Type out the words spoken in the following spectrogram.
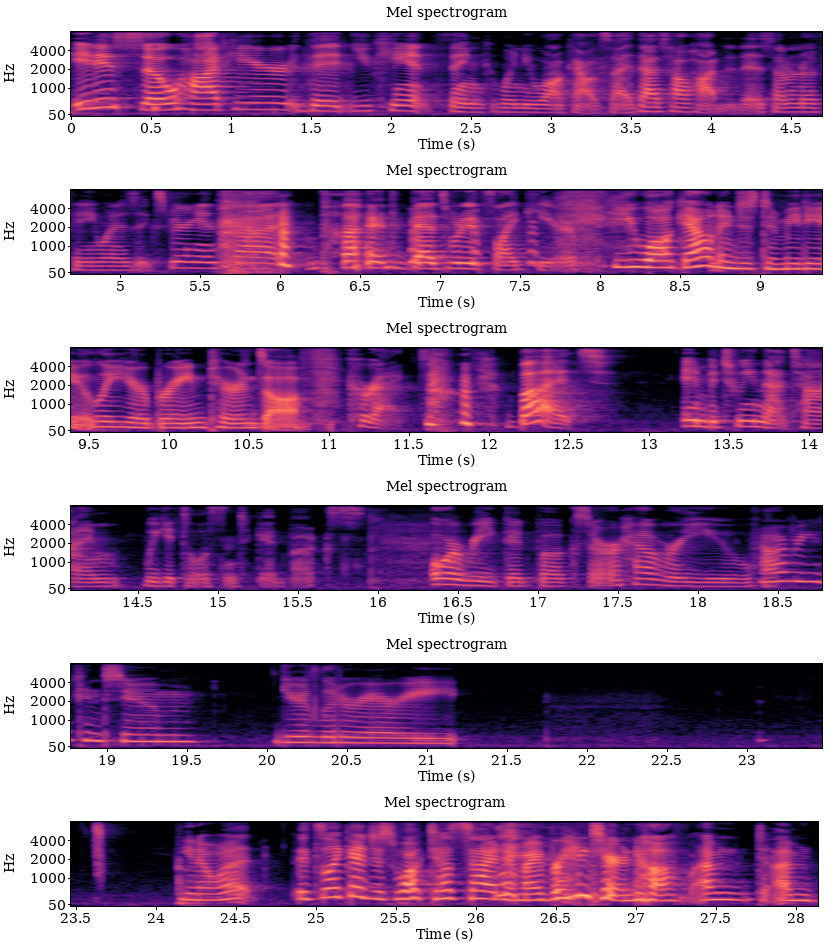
it is so hot here that you can't think when you walk outside. That's how hot it is. I don't know if anyone has experienced that, but that's what it's like here. You walk out and just immediately your brain turns off. Correct. but in between that time, we get to listen to good books or read good books or however you. However, you consume your literary. You know what? It's like I just walked outside and my brain turned off. I'm I'm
